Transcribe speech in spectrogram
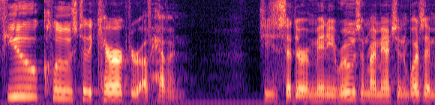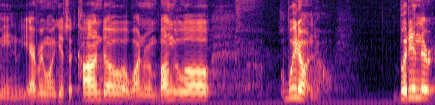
few clues to the character of heaven. Jesus said, There are many rooms in my mansion. What does that mean? Everyone gets a condo, a one room bungalow. We don't know. But in, the,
